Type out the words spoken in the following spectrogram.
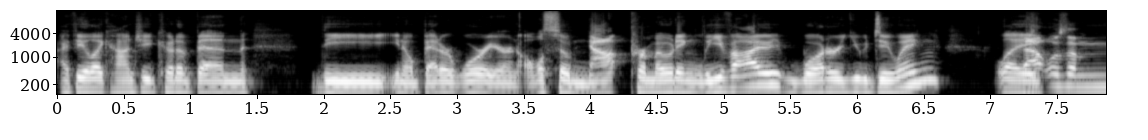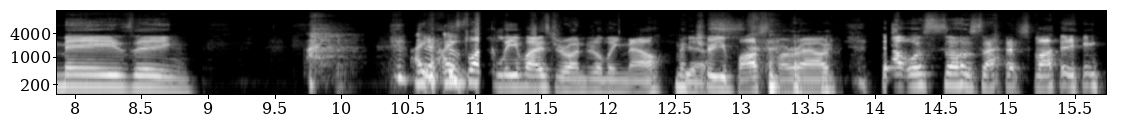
I feel like Hanji could have been the you know better warrior and also not promoting Levi. What are you doing? Like, That was amazing. I- I- was like Levi's your underling now. Make sure you boss him around. that was so satisfying.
